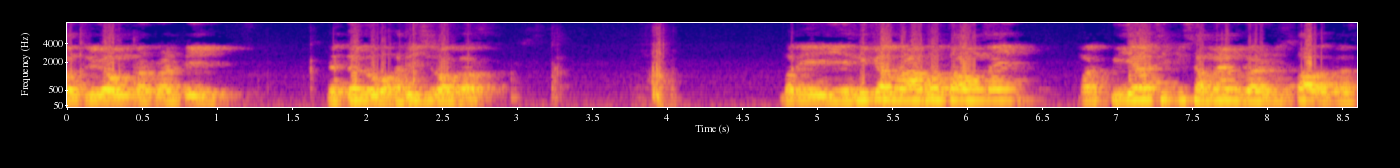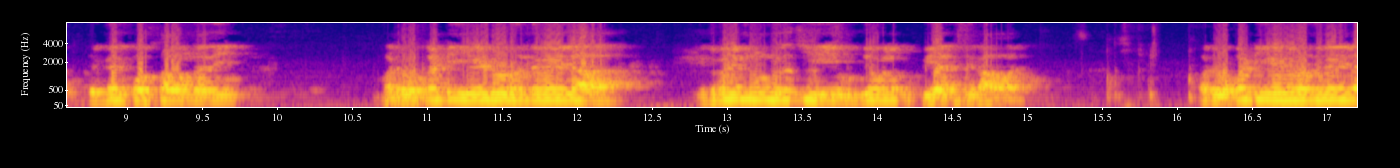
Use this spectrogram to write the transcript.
మంత్రిగా ఉన్నటువంటి పెద్దలు హరీష్ రావు గారు. మరి ఎన్నికలు రాబోతా ఉన్నాయి. మరి పిఆర్సీకి సమయం గడుస్తా దగ్గరికి వస్తూ ఉన్నది. మరి ఒకటి ఏడు రెండు వేల ఇరవై మూడు నుంచి ఉద్యోగులకు పిఆర్సీ రావాలి. మరి ఒకటి ఏడు రెండు వేల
